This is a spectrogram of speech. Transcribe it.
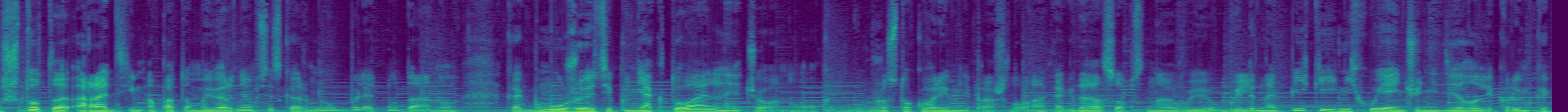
что-то родим, а потом мы вернемся и скажем, ну, блядь, ну да, ну, как бы мы уже, типа, не актуальные, что, ну, как бы уже столько времени прошло, а когда, собственно, вы были на пике и нихуя ничего не делали, кроме как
